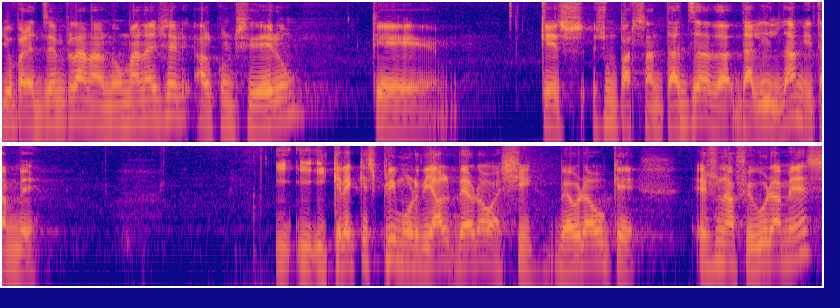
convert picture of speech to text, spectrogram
Jo, per exemple, en el meu mànager el considero que, que és, és un percentatge de, de Lil Dami, també. I, i, I crec que és primordial veure-ho així, veure-ho que és una figura més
